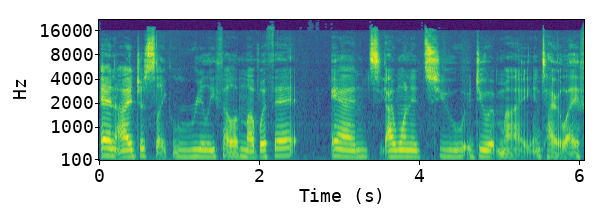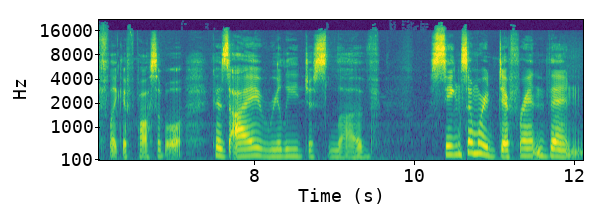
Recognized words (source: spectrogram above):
and I just like really fell in love with it and I wanted to do it my entire life, like if possible, because I really just love seeing somewhere different than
